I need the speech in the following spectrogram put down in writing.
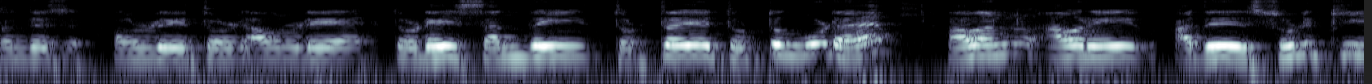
சந்தை அவனுடைய அவனுடைய தொடை சந்தை தொட்டையை தொட்டும் கூட அவன் அவரை அது சுளுக்கி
